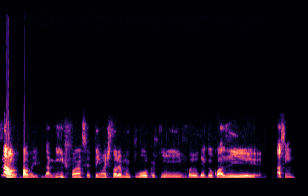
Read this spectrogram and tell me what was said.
Não, da minha infância tem uma história muito louca que foi o dia que eu quase. Assim,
